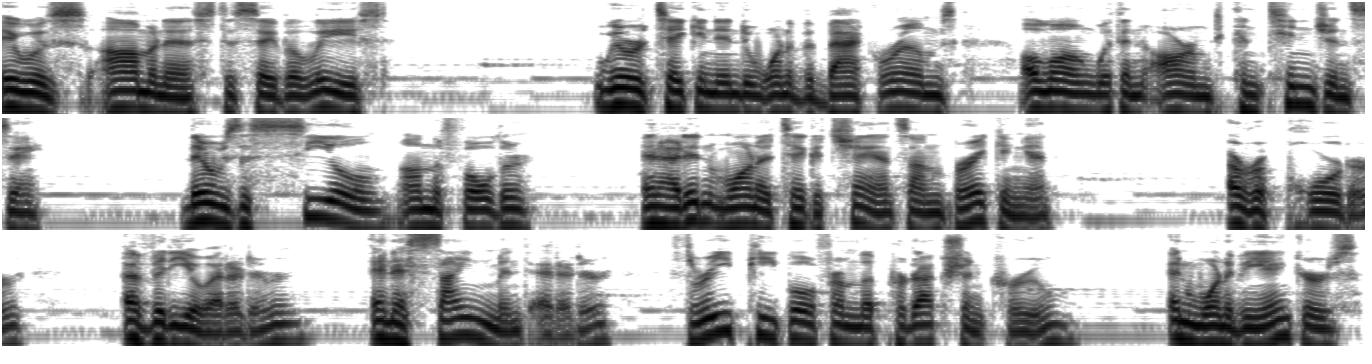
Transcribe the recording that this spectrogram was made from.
It was ominous, to say the least. We were taken into one of the back rooms along with an armed contingency. There was a seal on the folder, and I didn't want to take a chance on breaking it. A reporter, a video editor, an assignment editor, three people from the production crew, and one of the anchors.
